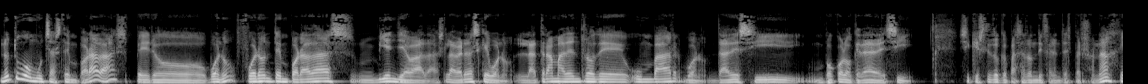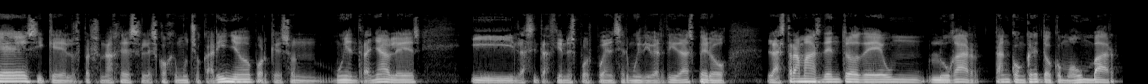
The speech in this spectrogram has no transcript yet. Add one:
No tuvo muchas temporadas, pero bueno, fueron temporadas bien llevadas. La verdad es que, bueno, la trama dentro de un bar, bueno, da de sí un poco lo que da de sí. Sí que es cierto que pasaron diferentes personajes y que los personajes se les coge mucho cariño porque son muy entrañables y las situaciones pues pueden ser muy divertidas, pero las tramas dentro de un lugar tan concreto como un bar,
